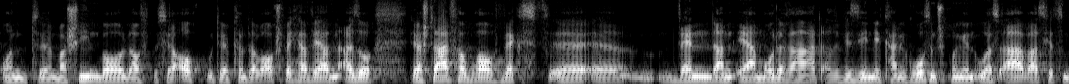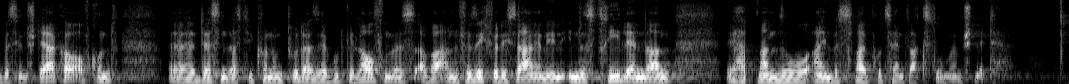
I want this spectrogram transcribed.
und Maschinenbau läuft bisher auch gut, der könnte aber auch schwächer werden. Also der Stahlverbrauch wächst, wenn dann eher moderat. Also wir sehen hier keine großen Sprünge. In den USA war es jetzt ein bisschen stärker aufgrund äh, dessen, dass die Konjunktur da sehr gut gelaufen ist. Aber an und für sich würde ich sagen, in den Industrieländern äh, hat man so ein bis zwei Prozent Wachstum im Schnitt.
